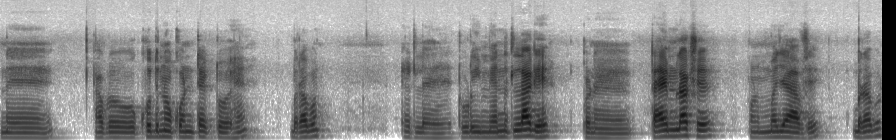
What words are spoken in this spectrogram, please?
અને આપણો ખુદનો કોન્ટેક્ટ હોય બરાબર? એટલે થોડી મહેનત લાગે, પણ ટાઈમ લાગશે, પણ મજા આવશે. બરાબર?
